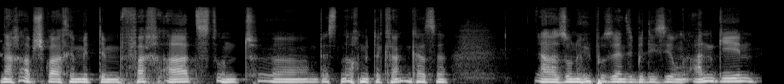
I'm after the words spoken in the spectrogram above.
nach Absprache mit dem Facharzt und äh, am besten auch mit der Krankenkasse äh, so eine Hyposensibilisierung angehen.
